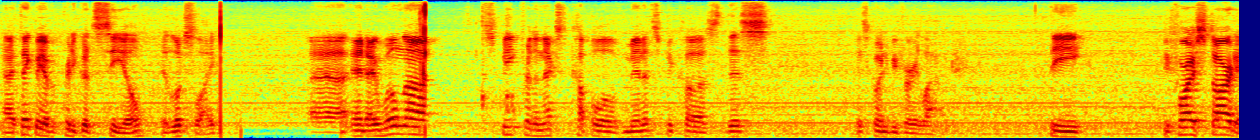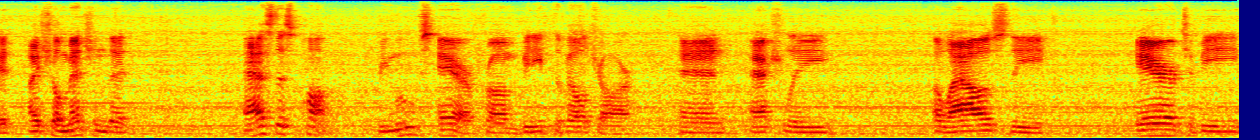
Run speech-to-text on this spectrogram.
And I think we have a pretty good seal. It looks like, uh, and I will not speak for the next couple of minutes because this is going to be very loud. The before I start it, I shall mention that as this pump removes air from beneath the bell jar and actually allows the air to be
